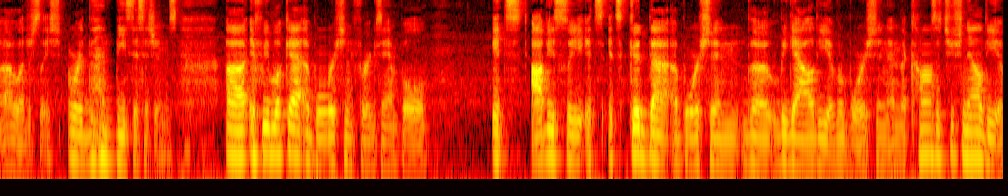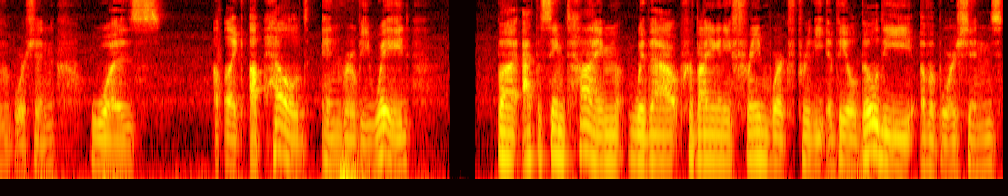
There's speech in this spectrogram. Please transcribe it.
uh, legislation or the, these decisions? Uh, if we look at abortion, for example, it's obviously it's it's good that abortion, the legality of abortion and the constitutionality of abortion was like upheld in Roe v. Wade, but at the same time, without providing any framework for the availability of abortions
